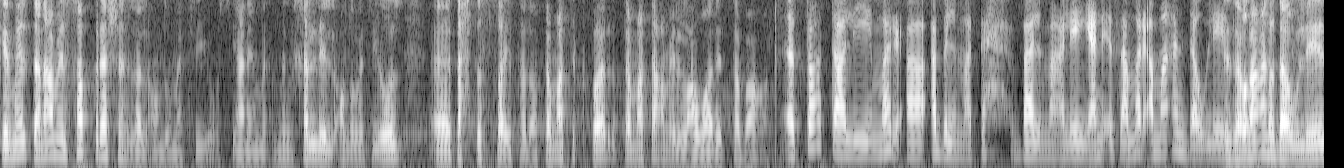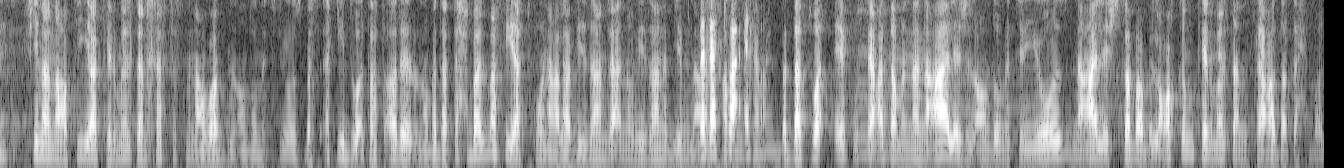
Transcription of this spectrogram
كرمال تنعمل suppression لل endométriose يعني بنخلي ال endométriose آه، تحت السيطرة. تما تكبر تما تعمل العوارض تبعها. بتعطى لمرأة قبل ما تحبل ما عليه يعني إذا مرأة ما عندها أولاد إذا ما. عندها أولاد فينا نعطيها كرمال تنخفف من عوارض ال endométriose بس أكيد وقتها تقرر إنه بدها تحبل ما فيها تكون على Visanne لأنه Visanne بيمنع بدها توقفها. كمان. بدها توقف وساعتها بدنا نعالج ال endométriose نعالج سبب العقم كرمال تنساعدها تحبل.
